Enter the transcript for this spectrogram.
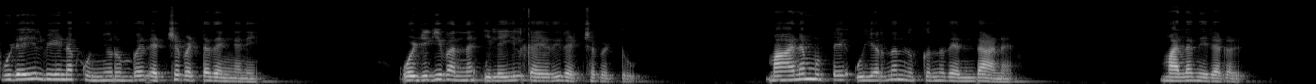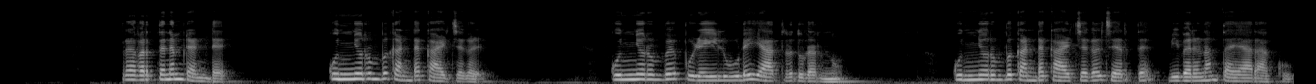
പുഴയിൽ വീണ കുഞ്ഞുറുമ്പ് രക്ഷപ്പെട്ടതെങ്ങനെ? ഒഴുകി വന്ന ഇലയിൽ കയറി രക്ഷപ്പെട്ടു. മാനം മുട്ടെ ഉയർന്നു നിൽക്കുന്നതെന്താണ്? മലനിരകൾ. പ്രവർത്തനം രണ്ട്. കുഞ്ഞുറുമ്പ് കണ്ട കാഴ്ചകൾ. കുഞ്ഞുറുമ്പ് പുഴയിലൂടെ യാത്ര തുടർന്നു. കുഞ്ഞുറുമ്പ് കണ്ട കാഴ്ചകൾ ചേർത്ത് വിവരണം തയ്യാറാക്കൂ.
